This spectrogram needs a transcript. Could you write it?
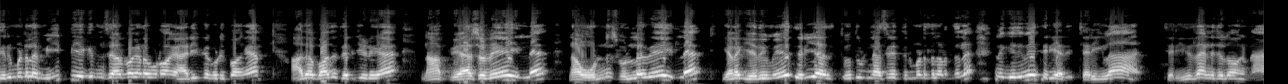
திருமணத்துல மீட்பு இயக்கத்தின் சார்பாக என்ன பண்ணுவாங்க? அறிவிக்க கொடுப்பாங்க. அதை பார்த்து தெரிஞ்சுடுங்க நான் பேசவே இல்லை. நான் ஒண்ணும் சொல்லவே இல்லை. எனக்கு எதுவுமே தெரியாது. தூத்துக்குடி நாசிரியர் திருமணத்தில் நடத்துல எனக்கு எதுவுமே தெரியாது. சரிங்களா? சரி இதுதான் என்ன சொல்லுவாங்கன்னா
